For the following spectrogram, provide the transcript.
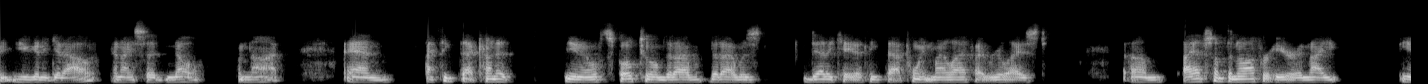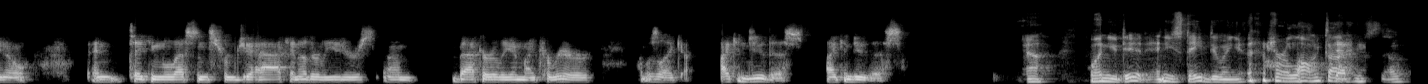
are you going to get out?" And I said, "No, I'm not." And I think that kind of you know spoke to them that I that I was dedicated. I think that point in my life, I realized um, I have something to offer here, and I, you know, and taking lessons from Jack and other leaders um, back early in my career, I was like, I can do this. I can do this. Yeah. And you did, and you stayed doing it for a long time. Yeah. So,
